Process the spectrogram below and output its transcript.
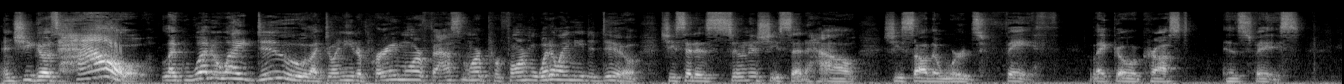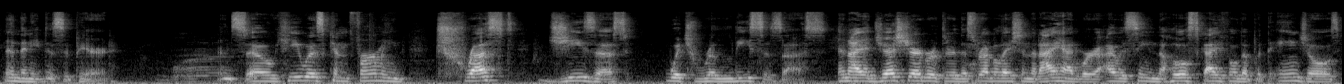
And she goes, How? Like, what do I do? Like, do I need to pray more, fast more, perform? What do I need to do? She said, As soon as she said how, she saw the words faith, like, go across his face. And then he disappeared. And so he was confirming trust Jesus, which releases us. And I had just shared with her this revelation that I had where I was seeing the whole sky filled up with angels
